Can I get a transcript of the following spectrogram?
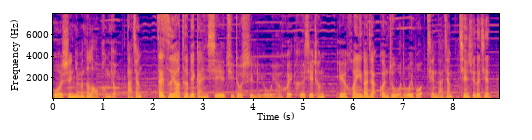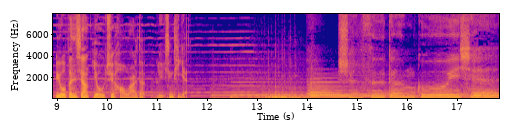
我是你们的老朋友大江，在此要特别感谢衢州市旅游委员会和携程，也欢迎大家关注我的微博“千大江”，谦虚的谦，与我分享有趣好玩的旅行体验。生死亘古一线。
